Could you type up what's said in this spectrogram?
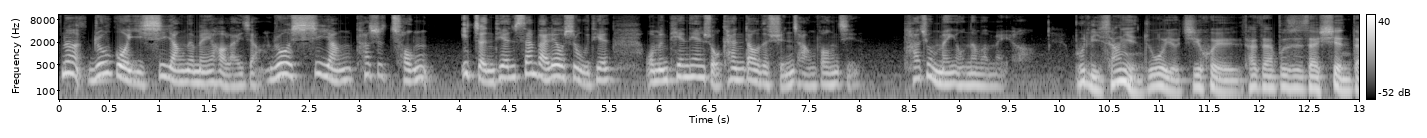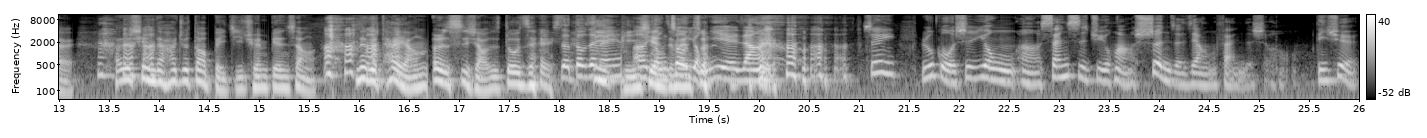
那如果以夕阳的美好来讲，如果夕阳它是从一整天三百六十五天，我们天天所看到的寻常风景，它就没有那么美了。不过李商隐如果有机会，他在不是在现代，他在现代他就到北极圈边上，那个太阳二十四小时都在都在那边永昼永夜这样。所以如果是用呃三四句话顺着这样翻的时候，的确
